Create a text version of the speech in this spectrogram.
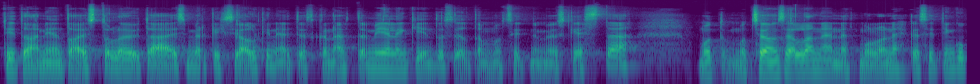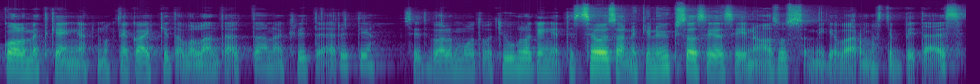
titaanien taisto löytää esimerkiksi jalkineet, jotka näyttää mielenkiintoisilta, mutta sitten ne myös kestää. Mutta mut se on sellainen, että mulla on ehkä sitten niinku kolmet kengät, mutta ne kaikki tavallaan täyttää nuo kriteerit. Ja sitten voi olla muutamat juhlakengät. Et se olisi ainakin yksi asia siinä asussa, mikä varmasti pitäisi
